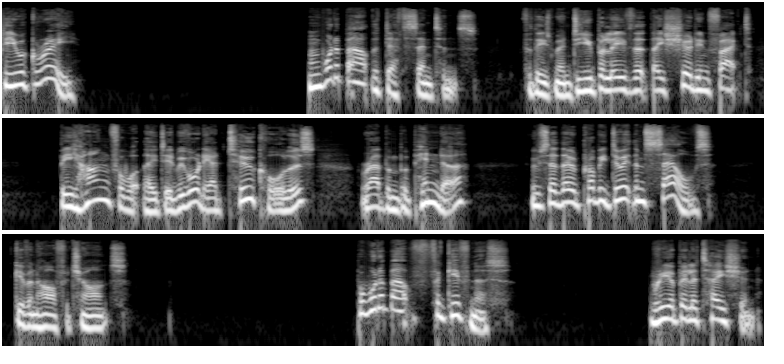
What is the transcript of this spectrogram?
Do you agree? And what about the death sentence for these men? Do you believe that they should, in fact, be hung for what they did? We've already had two callers, Rab and Bhupinder, who said they would probably do it themselves, given half a chance. But what about forgiveness? Rehabilitation?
